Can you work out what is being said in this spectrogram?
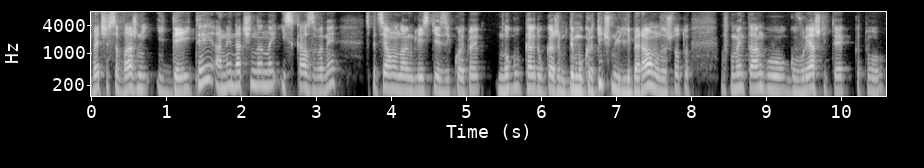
вече са важни идеите, а не начина на изказване, специално на английски язик, което е много, как да го кажем, демократично и либерално, защото в момента англоговорящите като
